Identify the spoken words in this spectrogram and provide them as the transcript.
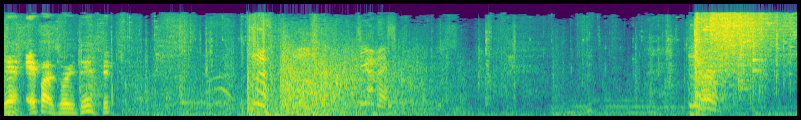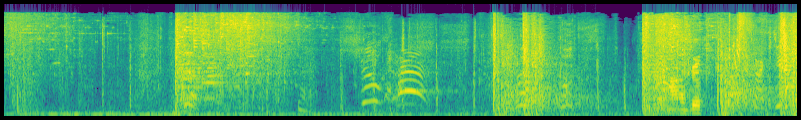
Yeah, everybody's already dead, bitch. Damn it! Shoot her! Ah, bitch. Back down!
